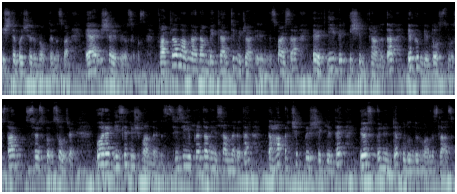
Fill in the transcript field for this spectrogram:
işte başarı noktanız var. Eğer iş arıyorsanız, farklı alanlardan beklenti mücadeleniz varsa evet iyi bir iş imkanı da yakın bir dostunuzdan söz konusu olacak. Bu ara gizli düşmanlarınız, sizi yıpratan insanlara da daha açık bir şekilde göz önünde bulundurmanız lazım.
